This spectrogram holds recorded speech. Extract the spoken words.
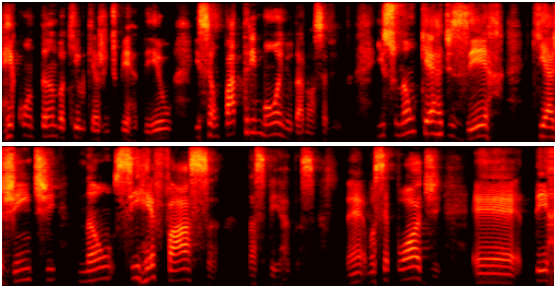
recontando aquilo que a gente perdeu. Isso é um patrimônio da nossa vida. Isso não quer dizer que a gente não se refaça das perdas. Né? Você pode é, ter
